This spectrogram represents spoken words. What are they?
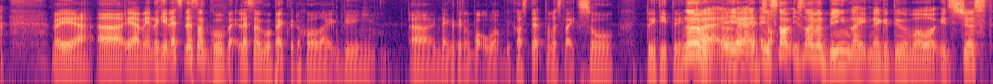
but yeah, uh, yeah, man. Okay, let's let's not go back. Let's not go back to the whole like being uh negative about work because that was like so 2020. no, no, uh, yeah, it's not. It's not even being like negative about work. It's just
